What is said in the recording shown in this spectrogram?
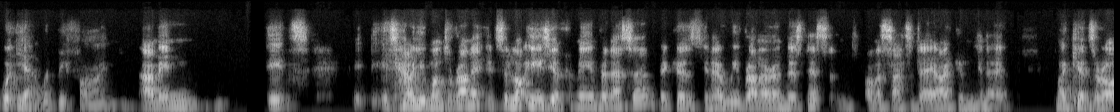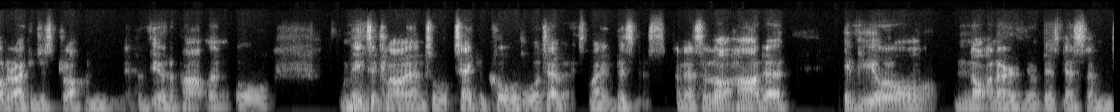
Well, yeah, would be fine. I mean, it's it's how you want to run it. It's a lot easier for me and Vanessa because you know we run our own business, and on a Saturday I can, you know, my kids are older, I can just drop and nip and view an apartment or meet a client or take a call or whatever. It's my own business. And that's a lot harder if you're not an owner of your business and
